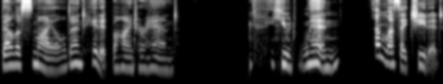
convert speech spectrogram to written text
Bella smiled and hid it behind her hand. You'd win, unless I cheated.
